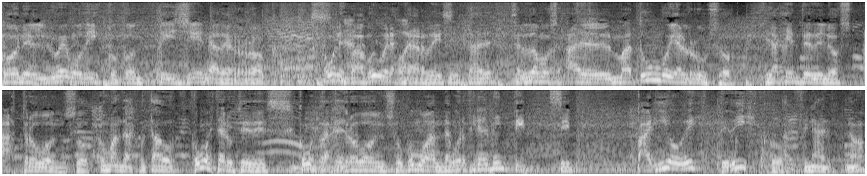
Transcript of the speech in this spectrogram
con el nuevo disco con Te llena de rock. ¿Cómo les va? Muy buenas tardes. Saludamos al Matungo y al Ruso, la gente de los Astrobonzo. ¿Cómo andas, Gustavo? ¿Cómo están ustedes? ¿Cómo está Astrobonzo? ¿Cómo anda? Bueno, finalmente se parió este disco. Al final, ¿no?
